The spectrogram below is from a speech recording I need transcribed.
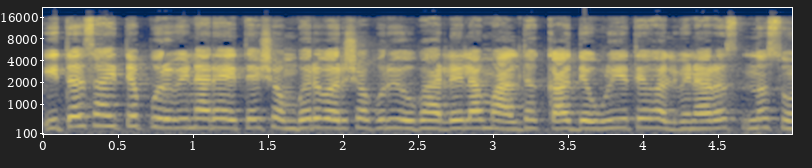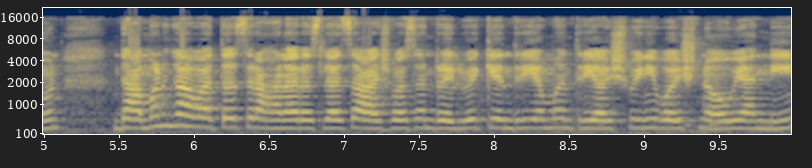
इतर साहित्य पुरविणाऱ्या येथे शंभर वर्षापूर्वी उभारलेला मालधक्का देवळी येथे हलविणारच नसून धामण गावातच राहणार असल्याचं आश्वासन रेल्वे केंद्रीय मंत्री अश्विनी वैष्णव यांनी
